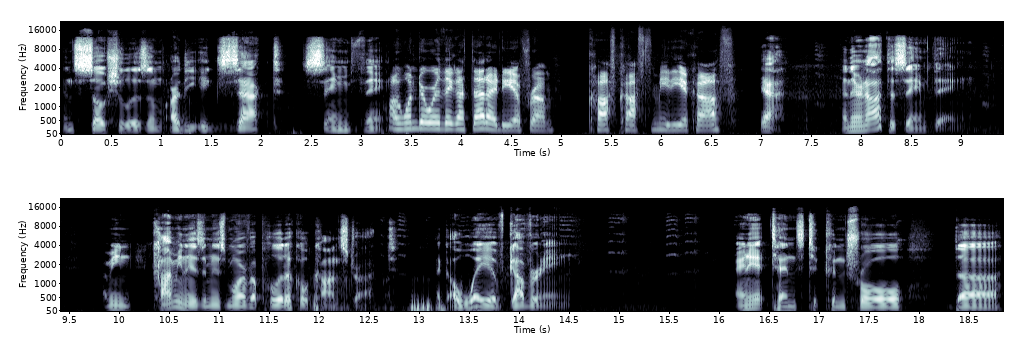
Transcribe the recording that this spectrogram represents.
and socialism are the exact same thing. I wonder where they got that idea from. Cough, cough, media cough. Yeah. And they're not the same thing. I mean, communism is more of a political construct, like a way of governing. And it tends to control the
